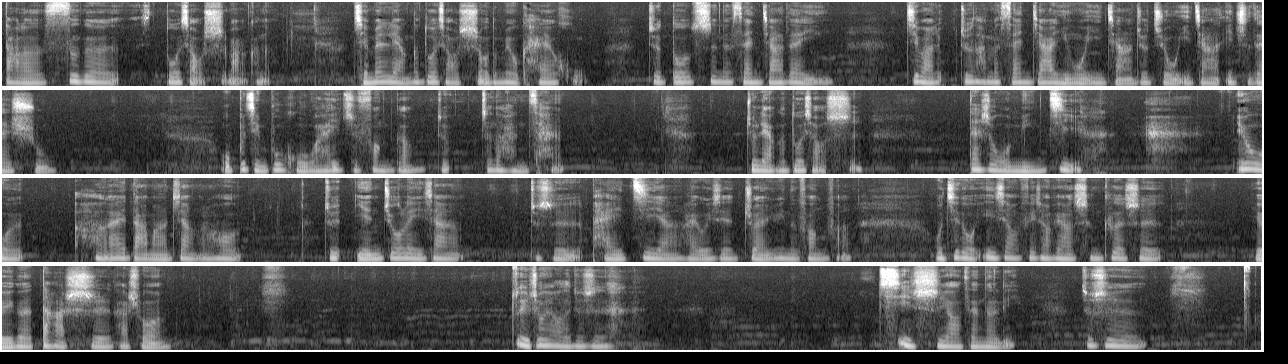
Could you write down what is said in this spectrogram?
打了四个多小时吧，可能前面两个多小时我都没有开胡，就都是那三家在赢。基本上就就是他们三家赢我一家，就只有我一家一直在输。我不仅不火，我还一直放杠，就真的很惨。就两个多小时，但是我铭记，因为我很爱打麻将，然后就研究了一下，就是牌技啊，还有一些转运的方法。我记得我印象非常非常深刻是。有一个大师，他说：“最重要的就是气势要在那里，就是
